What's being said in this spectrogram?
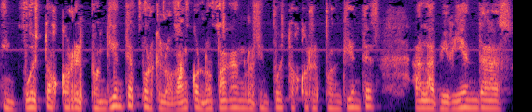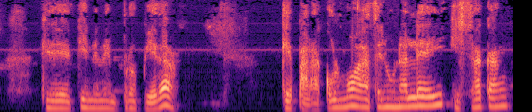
impuestos correspondientes porque los bancos no pagan los impuestos correspondientes a las viviendas que tienen en propiedad que para colmo hacen una ley y sacan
